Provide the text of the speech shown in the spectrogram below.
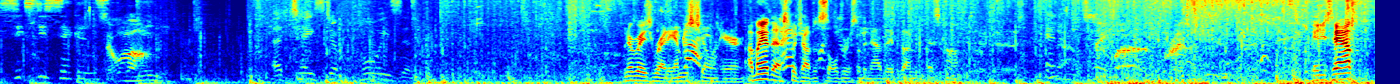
60 seconds So long. A taste of poison. When everybody's ready, I'm just chilling here. I might have to switch off the soldier or something now that they've done this comp. Can you half.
